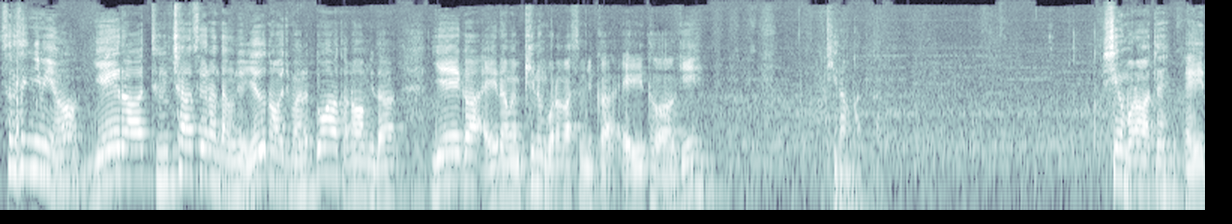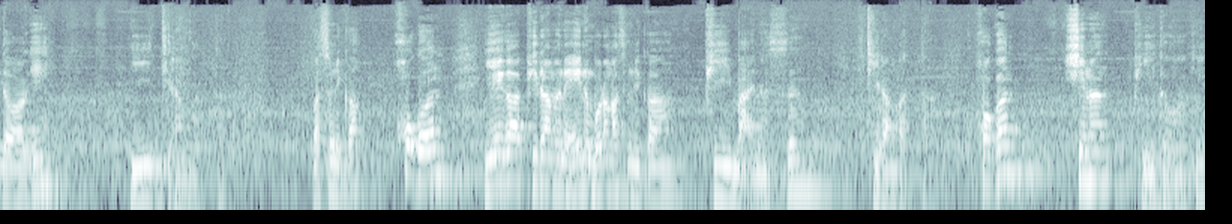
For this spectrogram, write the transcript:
선생님이요 얘라 등차 수열한다면요 얘도 나오지만 또 하나 더 나옵니다. 얘가 A라면 B는 뭐랑 같습니까? A 더하기 D랑 같다. C는 뭐랑 같아? A 더하기 2D랑 같다. 맞습니까? 혹은 얘가 B라면 A는 뭐랑 같습니까? B 마이너스 같다. 혹은 C는 B 더하기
